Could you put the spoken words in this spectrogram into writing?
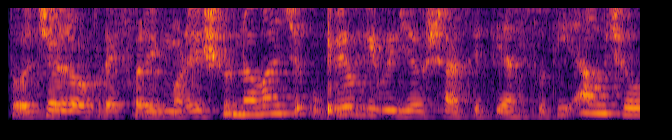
તો ચલો આપણે ફરી મળીશું નવા જ ઉપયોગી વીડિયો સાથે. ત્યાં સુધી આવજો.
